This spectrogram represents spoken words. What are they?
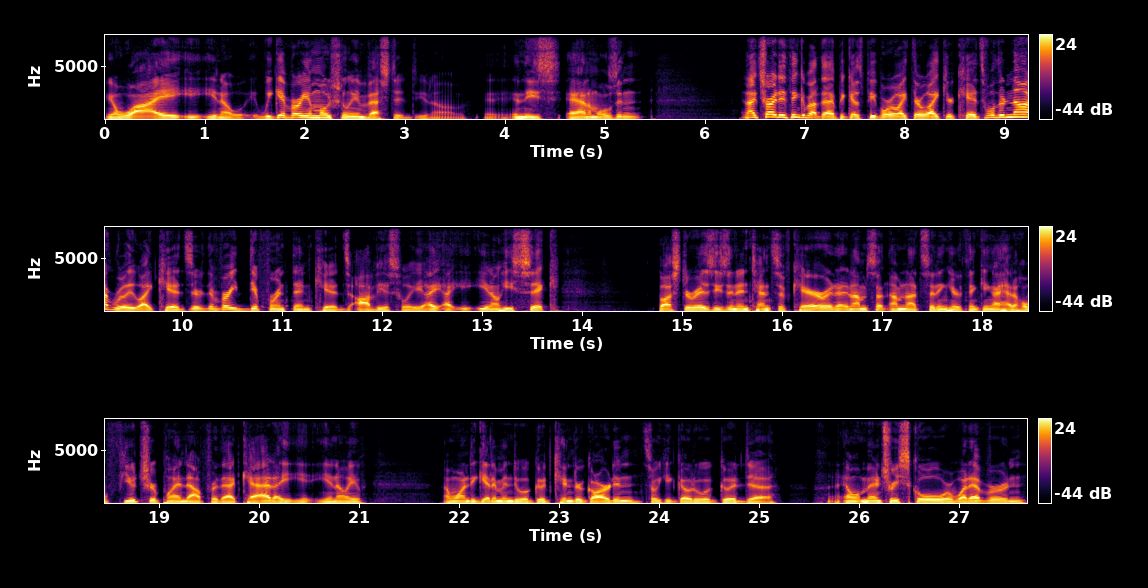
you know why? You know, we get very emotionally invested, you know, in these animals and and I try to think about that because people are like, they're like your kids. Well, they're not really like kids. They're, they're very different than kids, obviously. I, I you know, he's sick. Buster is. He's in intensive care, and, and I'm I'm not sitting here thinking I had a whole future planned out for that cat. I you know I wanted to get him into a good kindergarten so he could go to a good uh, elementary school or whatever, and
